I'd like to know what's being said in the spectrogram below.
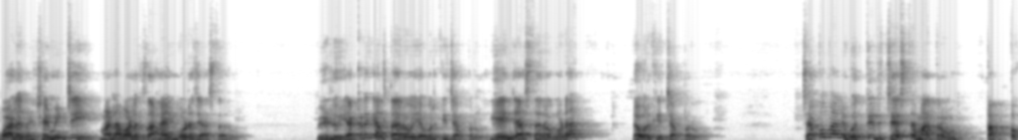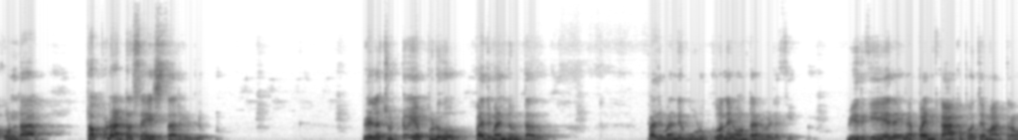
వాళ్ళని క్షమించి మళ్ళీ వాళ్ళకి సహాయం కూడా చేస్తారు. వీళ్ళు ఎక్కడికి వెళ్తారో ఎవరికి చెప్పరు. ఏం చేస్తారో కూడా ఎవరికి చెప్పరు. చెప్పమని ఒత్తిడి చేస్తే మాత్రం తప్పకుండా తప్పుడు అడ్రస్సే ఇస్తారు వీళ్ళు. వీళ్ళ చుట్టూ ఎప్పుడు పది మంది ఉంటారు. పది మంది గూడుకొనే ఉంటారు వీళ్ళకి. వీరికి ఏదైనా పని కాకపోతే మాత్రం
